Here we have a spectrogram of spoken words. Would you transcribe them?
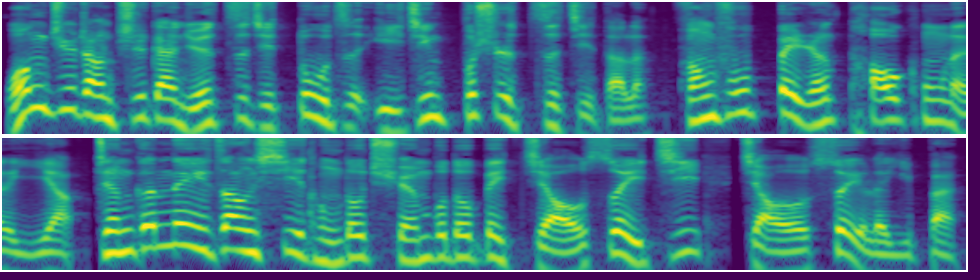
王局长只感觉自己肚子已经不是自己的了，仿佛被人掏空了一样，整个内脏系统都全部都被绞碎机绞碎了一半。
